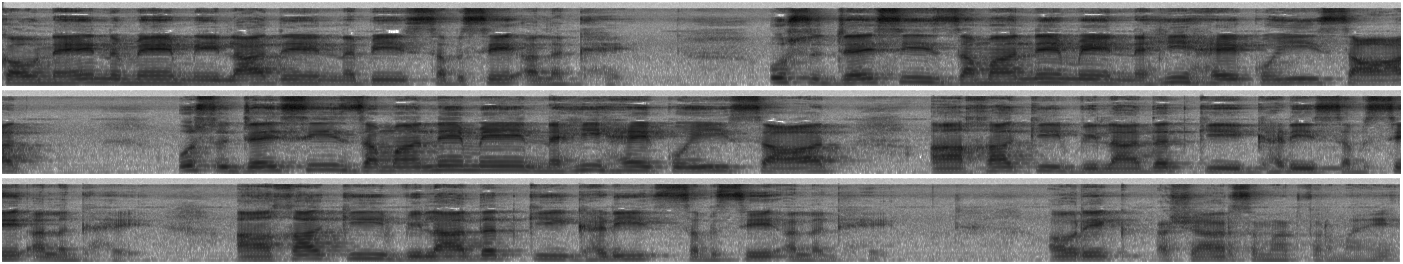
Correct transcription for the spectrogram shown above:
कौनैन में मीलाद नबी सबसे अलग है। उस जैसी ज़माने में नहीं है कोई साथ। उस जैसी ज़माने में नहीं है कोई साथ। आखा की विलादत की घड़ी सबसे अलग है। आखा की विलादत की घड़ी सबसे अलग है। और एक अशार समात फरमाएँ।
